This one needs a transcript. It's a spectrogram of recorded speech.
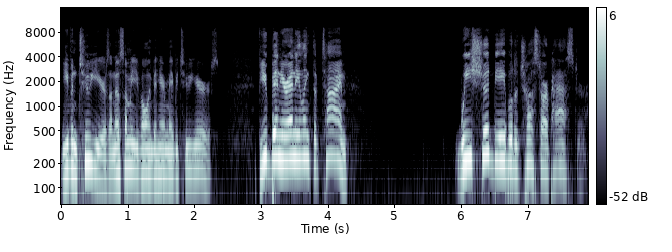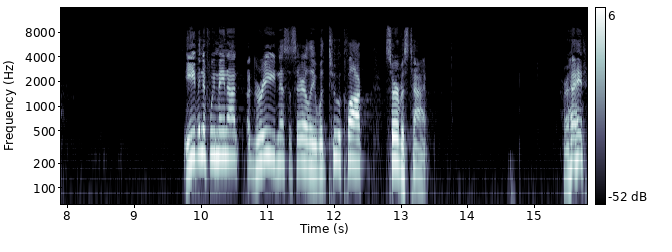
even two years, I know some of you have only been here maybe two years. If you've been here any length of time, we should be able to trust our pastor. Even if we may not agree necessarily with two o'clock service time. Right?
